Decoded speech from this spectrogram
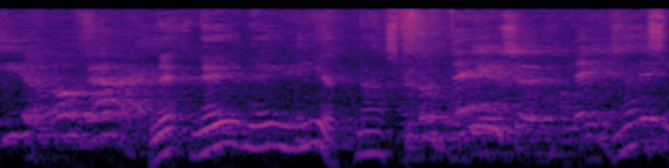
Hier, oh daar. Nee, nee, nee hier, naast me. Oh, deze, deze, deze.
